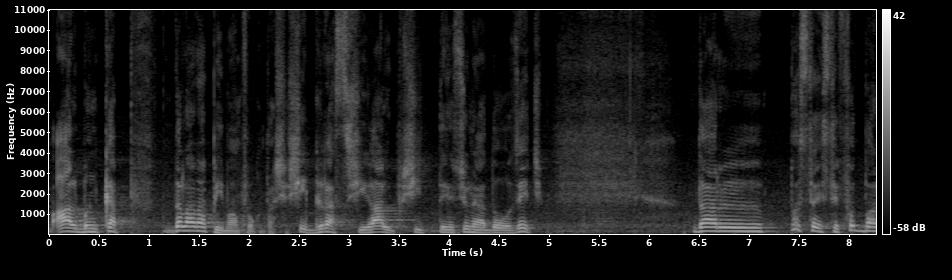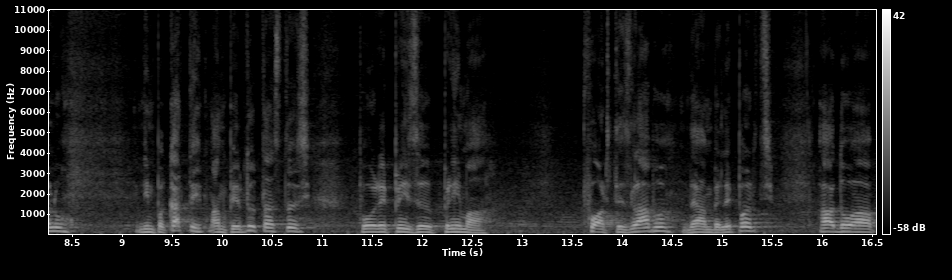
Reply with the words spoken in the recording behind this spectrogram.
alb în cap. De la rapid m-am făcut așa, și gras, și alb, și tensiunea 20. Dar ăsta este fotbalul. Din păcate, am pierdut astăzi pe o repriză prima foarte slabă de ambele părți. A doua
